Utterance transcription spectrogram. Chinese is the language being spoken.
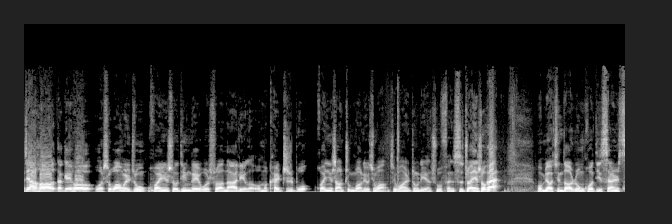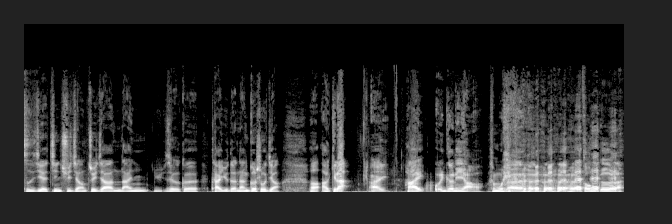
大家好，大家好，我是王伟忠，欢迎收听。给我说到哪里了？我们开直播，欢迎上中广流行网及王伟忠脸书粉丝专业收看。我们邀请到荣获第三十四届金曲奖最佳男语这个台语的男歌手奖啊，阿吉拉，嗨嗨，伟哥你好，什么伟？忠哥了，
